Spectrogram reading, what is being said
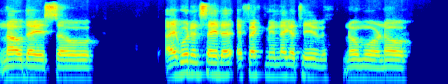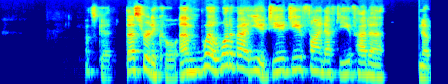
nowadays. So I wouldn't say that affect me negative no more. No, that's good. That's really cool. Um, Will, what about you? Do you do you find after you've had a, you know,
